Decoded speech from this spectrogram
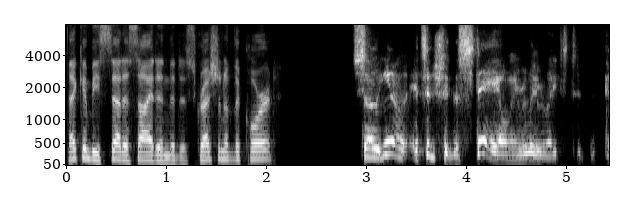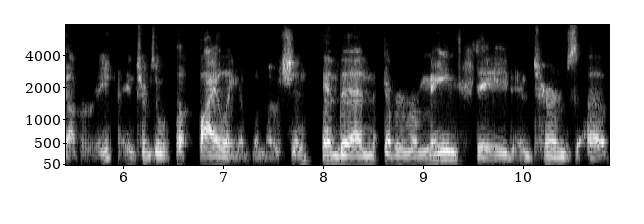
that can be set aside in the discretion of the court? So, you know, it's interesting. The stay only really relates to discovery in terms of the filing of the motion. And then discovery remains stayed in terms of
